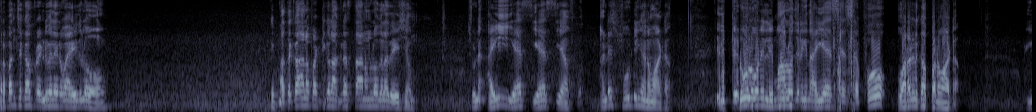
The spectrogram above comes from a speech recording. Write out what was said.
ప్రపంచ కప్ రెండు వేల ఇరవై ఐదులో ఈ పథకాల పట్టికలో అగ్రస్థానంలో గల దేశం. చూడండి ఐఎస్ఎస్ఎఫ్ అంటే షూటింగ్ అనమాట ఇది పెరూలోని లిమాలో జరిగిన ఐఎస్ఎస్ఎఫ్ వరల్డ్ కప్ అనమాట ఈ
